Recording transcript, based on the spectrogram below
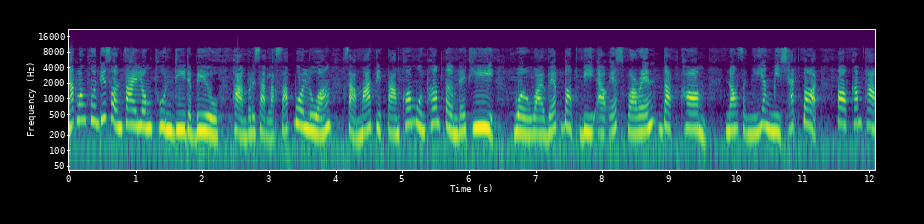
นักลงทุนที่สนใจลงทุน DW ผ่านบริษัทหลักทรัพย์บัวหลวง สามารถติดตามข้อมูลเพิ่มเติมได้ที่ www.blswarrant.com นอกจากนี้ยังมีแชทบอทตอบคำถาม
